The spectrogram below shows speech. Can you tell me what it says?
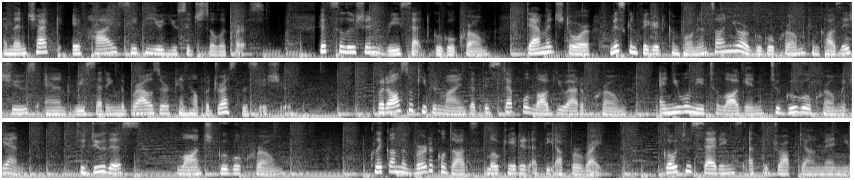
and then check if high CPU usage still occurs. Fifth solution, reset Google Chrome. Damaged or misconfigured components on your Google Chrome can cause issues and resetting the browser can help address this issue. But also keep in mind that this step will log you out of Chrome and you will need to log in to Google Chrome again. To do this, launch Google Chrome. Click on the vertical dots located at the upper right. Go to Settings at the drop-down menu.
